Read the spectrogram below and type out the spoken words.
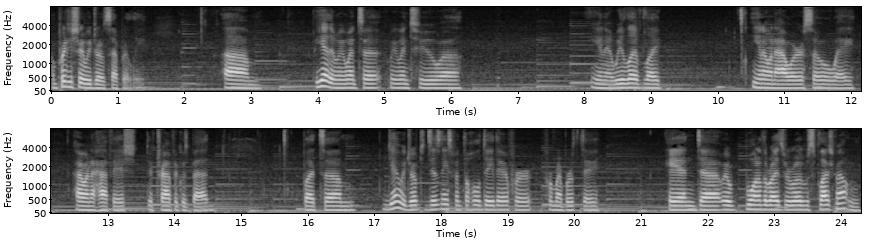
I'm pretty sure we drove separately. Um, but yeah, then we went to we went to uh, you know we lived like you know an hour or so away, hour and a half ish if traffic was bad. But um, yeah, we drove to Disney, spent the whole day there for for my birthday, and uh, we, one of the rides we rode was Splash Mountain.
